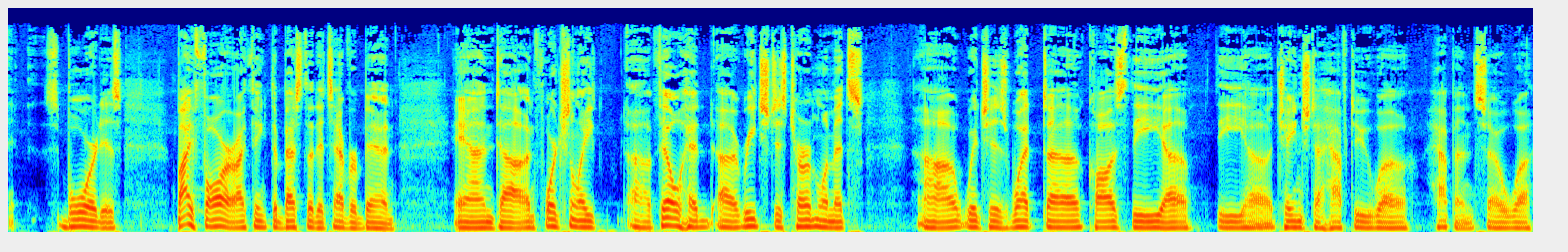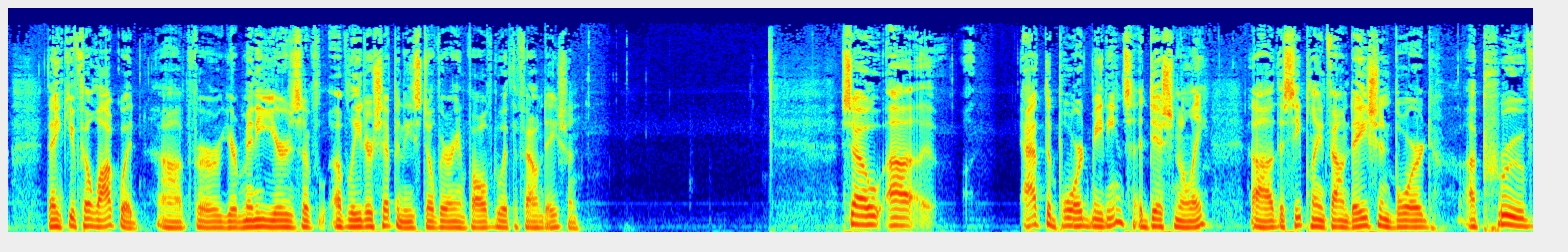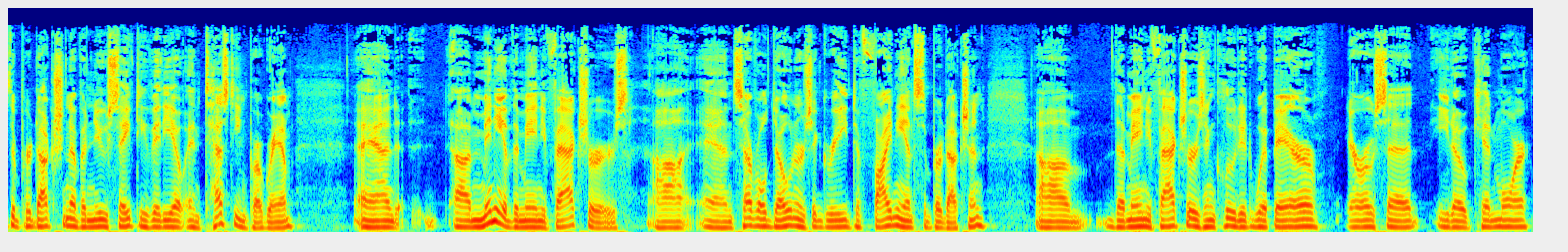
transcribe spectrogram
board is by far, I think, the best that it's ever been. And unfortunately, Phil had reached his term limits, uh, which is what uh, caused the uh, the change to have to happen. So, thank you, Phil Lockwood, for your many years of, of leadership, and he's still very involved with the foundation. So, at the board meetings, additionally, the Seaplane Foundation board approved the production of a new safety video and testing program and uh, many of the manufacturers uh, and several donors agreed to finance the production. Um, the manufacturers included Wipaire, Aerocet, Ito Kenmore,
